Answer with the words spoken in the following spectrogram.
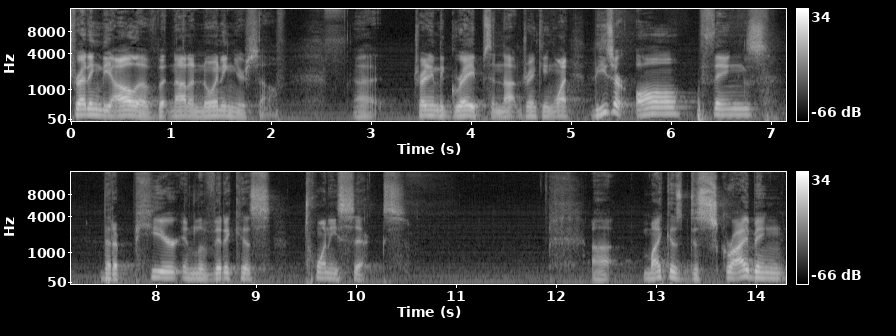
treading the olive but not anointing yourself, uh, treading the grapes and not drinking wine. These are all things that appear in Leviticus 26. Uh, Micah's describing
